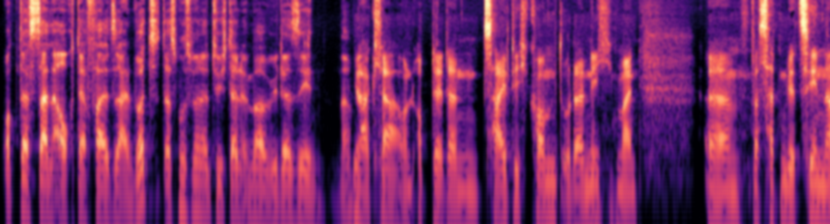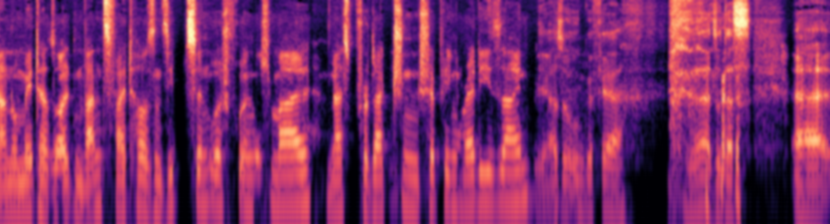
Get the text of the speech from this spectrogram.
Ob das dann auch der Fall sein wird, das muss man natürlich dann immer wieder sehen. Ne? Ja, klar. Und ob der dann zeitig kommt oder nicht, ich meine, ähm, was hatten wir? 10 Nanometer sollten wann? 2017 ursprünglich mal Mass Production Shipping Ready sein. Ja, so ungefähr. Ja, also das, äh,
